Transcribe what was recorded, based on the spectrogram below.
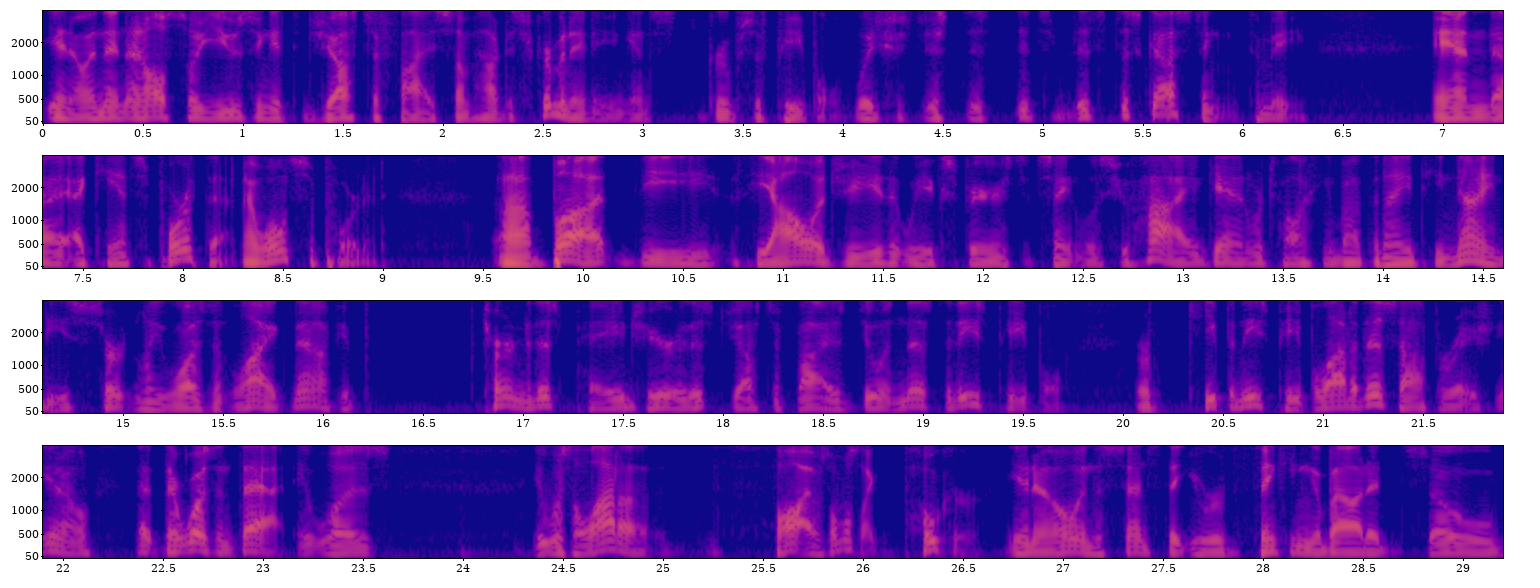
you know, and then and also using it to justify somehow discriminating against groups of people, which is just it's it's disgusting to me, and I, I can't support that, and I won't support it. Uh, but the theology that we experienced at St. Louis U High, again, we're talking about the 1990s, certainly wasn't like now. If you turn to this page here. This justifies doing this to these people or keeping these people out of this operation. You know, that, there wasn't that. It was, it was a lot of thought. It was almost like poker, you know, in the sense that you were thinking about it so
